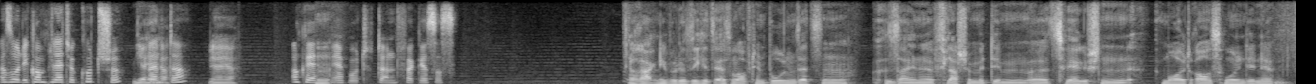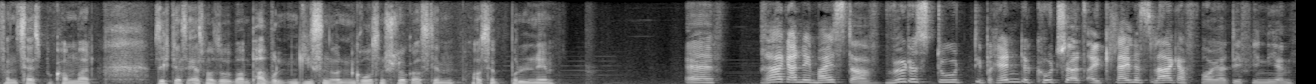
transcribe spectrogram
Achso, die komplette Kutsche Ja, brennt ja. da? Ja, ja. Okay, Hm. ja gut, dann vergiss es. Ragni würde sich jetzt erstmal auf den Boden setzen, seine Flasche mit dem äh, zwergischen Malt rausholen, den er von Cess bekommen hat, sich das erstmal so über ein paar Wunden gießen und einen großen Schluck aus, dem, aus der Buddel nehmen. Äh, Frage an den Meister. Würdest du die brennende Kutsche als ein kleines Lagerfeuer definieren?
